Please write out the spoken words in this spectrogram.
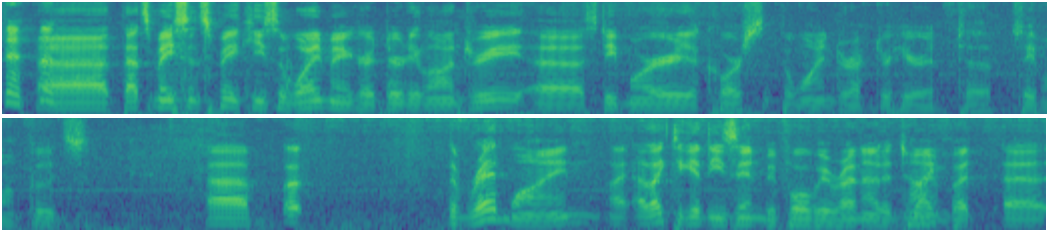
uh, that's Mason Spink. He's the winemaker at Dirty Laundry. Uh, Steve Moriarty, of course, the wine director here at uh, Save On Foods. But the red wine, I, I like to get these in before we run out of time. But uh,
